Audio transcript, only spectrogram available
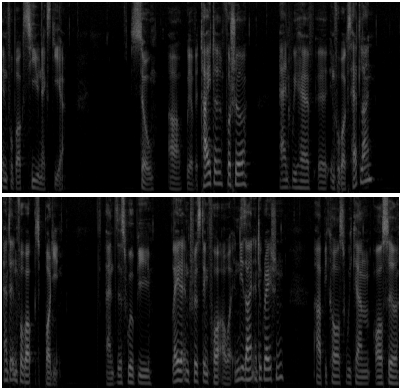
info box see you next year. So uh, we have a title for sure, and we have an info box headline and the info box body. And this will be later interesting for our InDesign integration uh, because we can also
